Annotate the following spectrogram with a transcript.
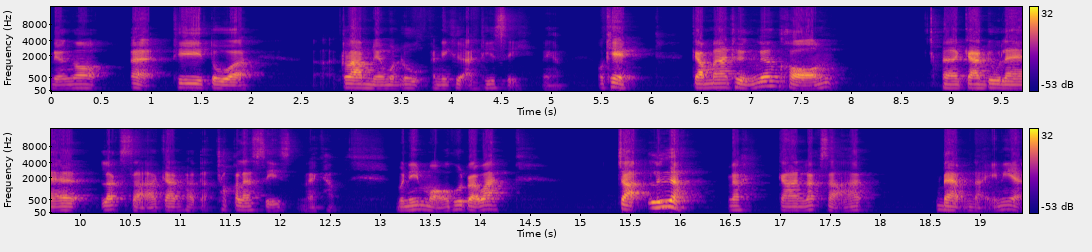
เนื้องอกเอ่อที่ตัวกล้ามเนื้อมดลูก อันนี้คืออันที่4นะครับโอเค กลับมาถึงเรื่องของอการดูแลรักษาการผ่าตัดช็อกโกแลตซีสนะครับ วันนี้หมอก็พูดไปว่า จะเลือกนะการรักษา แบบไหนเนี่ย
